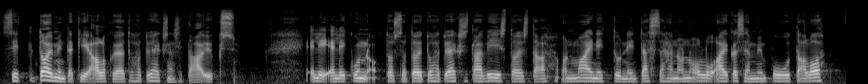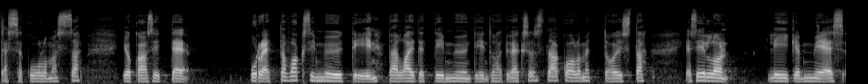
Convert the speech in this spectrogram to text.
sitten toimintakin alkoi jo 1901. Eli, eli kun tuossa toi 1915 on mainittu, niin tässähän on ollut aikaisemmin puutalo tässä kulmassa, joka sitten purettavaksi myytiin tai laitettiin myyntiin 1913 ja silloin liikemies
